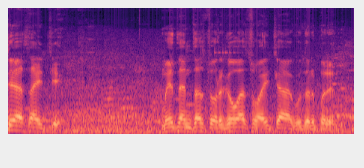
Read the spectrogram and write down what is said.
ते असायचे. म्हणजे त्यांचा स्वर्गवास व्हायच्या अगोदरपर्यंत.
